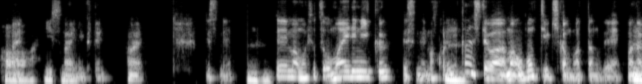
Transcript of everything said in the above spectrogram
はあ、いいっす買いね。に行く点。はい。ですね。うんで、まあもう一つお参りに行くですね。まあこれに関しては、まあお盆っていう期間もあったので、まあ流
